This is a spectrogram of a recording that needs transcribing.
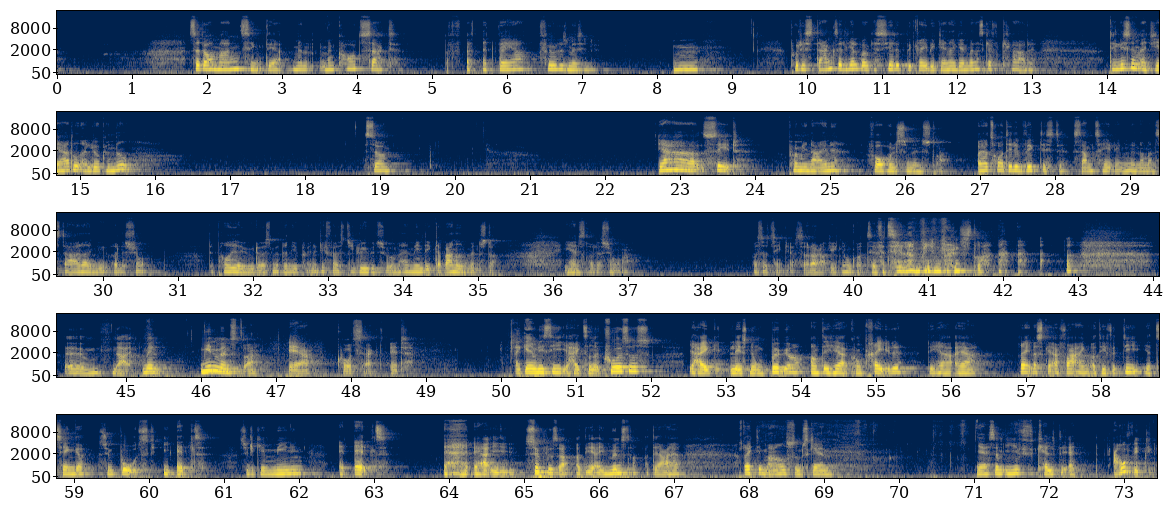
Så der var mange ting der, men, men kort sagt, at, at være følelsesmæssigt mm, på distance, det hjælper ikke, at jeg siger det begreb igen og igen. Hvordan skal jeg forklare det? Det er ligesom, at hjertet er lukket ned. Så jeg har set på mine egne forholdsmønstre, og jeg tror, det er det vigtigste samtaleemne, når man starter en ny relation. Det prøvede jeg jo også med René på en af de første løbeture, men han mente ikke, der var noget mønster i hans relationer. Og så tænkte jeg, så er der nok ikke nogen grund til at fortælle om mine mønstre. øhm, nej, men mine mønstre er kort sagt, at jeg vil lige sige, at jeg har ikke taget noget kursus, jeg har ikke læst nogen bøger om det her konkrete. Det her er ren og skær erfaring, og det er fordi, jeg tænker symbolsk i alt. Så det giver mening, at alt er i cykluser, og det er i mønstre, og der er rigtig meget, som skal, ja, som I kaldte det, at afvikle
